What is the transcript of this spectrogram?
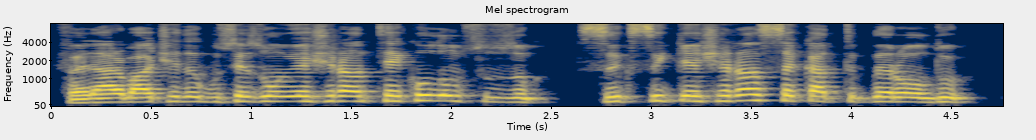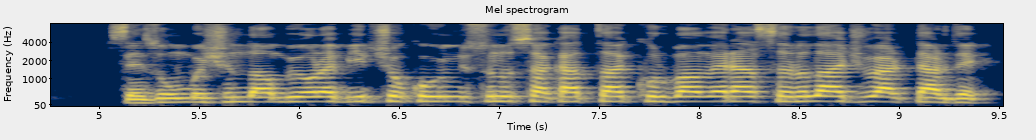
Fenerbahçe'de bu sezon yaşanan tek olumsuzluk sık sık yaşanan sakatlıklar oldu. Sezon başından bu yana birçok oyuncusunu sakatlığa kurban veren Sarı lacivertlerde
